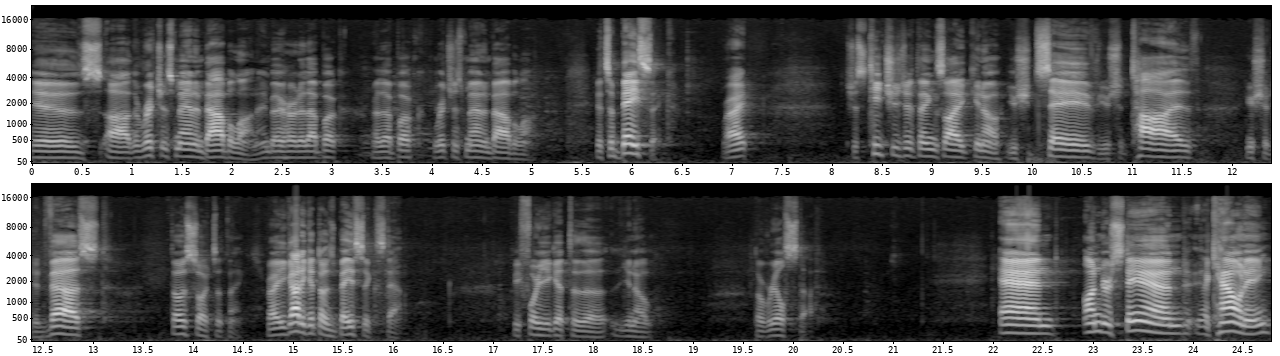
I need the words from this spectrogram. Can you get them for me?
is uh, The Richest Man in Babylon. Anybody heard of that book? Read that book? Richest Man in Babylon. It's a basic, right? just teaches you things like, you know, you should save, you should tithe, you should invest, those sorts of things, right? You got to get those basics down before you get to the, you know, the real stuff. And understand accounting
